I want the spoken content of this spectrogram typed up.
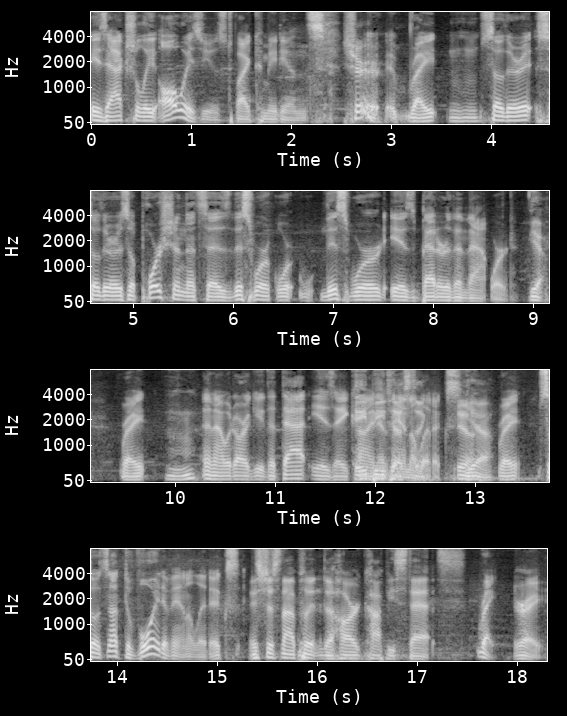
is actually always used by comedians. Sure. Uh, Right? Mm-hmm. So there, so there is a portion that says this work, this word is better than that word. Yeah. Right. Mm-hmm. And I would argue that that is a kind A/B of testing. analytics. Yeah. Yeah. Right. So it's not devoid of analytics. It's just not put into hard copy stats. Right. Right.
